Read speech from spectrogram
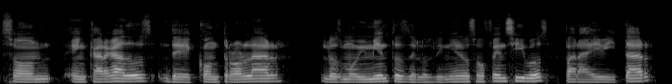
son encargados de controlar los movimientos de los linieros ofensivos para evitar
